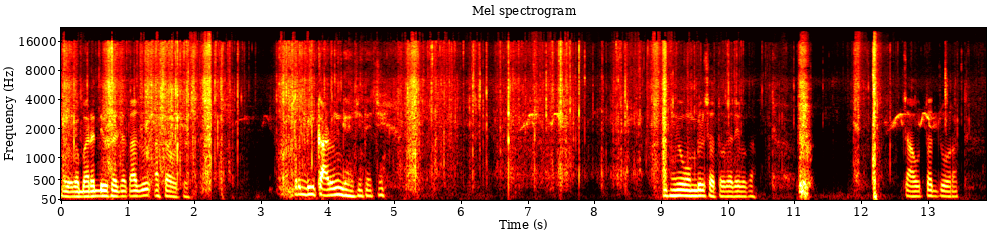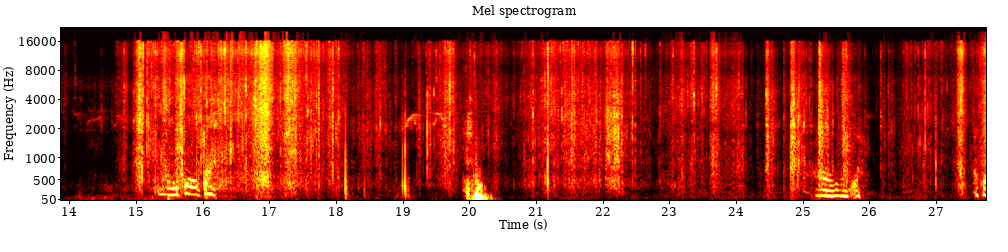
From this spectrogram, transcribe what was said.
हे बघा बऱ्याच दिवसाचा काजू असा होतो. तर बी काढून घ्यायची त्याची. हे ओंबील सतवतात हे बघा. चावतात जोरात. काय अच्छा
